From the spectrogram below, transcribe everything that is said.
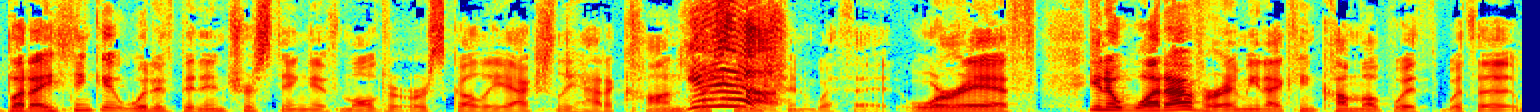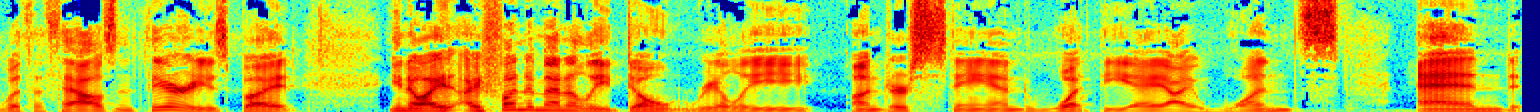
but I think it would have been interesting if Mulder or Scully actually had a conversation with it, or if you know whatever. I mean, I can come up with with a with a thousand theories, but you know, I, I fundamentally don't really understand what the AI wants. And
